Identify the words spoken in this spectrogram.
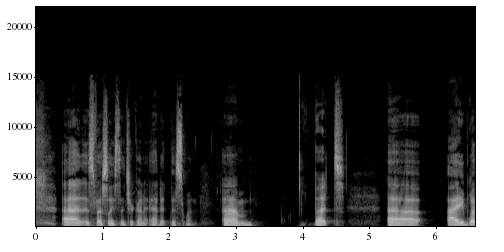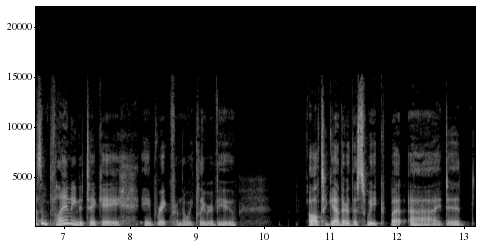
uh, especially since you're going to edit this one. Um, but uh, I wasn't planning to take a, a break from the weekly review altogether this week, but uh, I did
